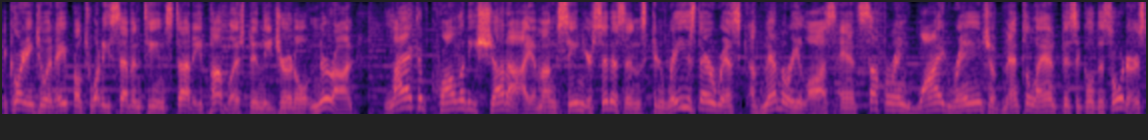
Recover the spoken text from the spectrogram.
According to an April 2017 study published in the journal Neuron, lack of quality shut-eye among senior citizens can raise their risk of memory loss and suffering wide range of mental and physical disorders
